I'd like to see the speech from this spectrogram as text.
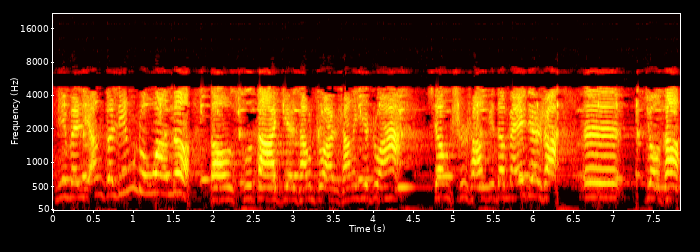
你们两个领着王能到此大街上转上一转，想吃啥给他买点啥，呃，叫他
